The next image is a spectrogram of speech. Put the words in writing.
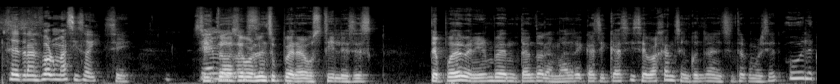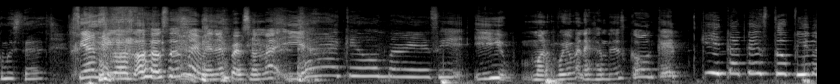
Se transforma, así soy. Sí. Sí, todos se vuelven súper hostiles, es te puede venir inventando la madre casi casi, se bajan, se encuentran en el centro comercial, hola, ¿cómo estás? Sí, amigos, o sea, ustedes me ven en persona y, ah, qué onda, sí, y voy manejando y es como que, quítate, estúpido.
